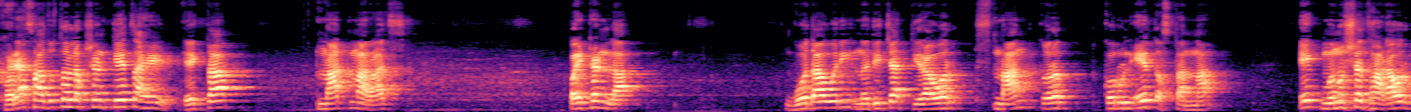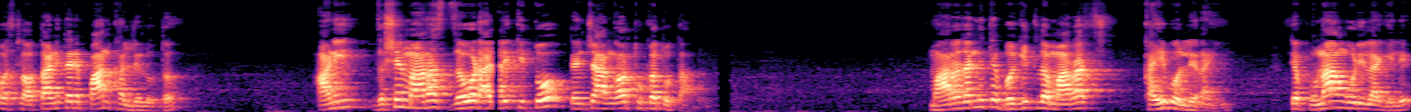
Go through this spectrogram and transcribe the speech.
खऱ्या साधूचं लक्षण तेच आहे. एकदा नाथ महाराज पैठणला गोदावरी नदीच्या तीरावर स्नान करत करून येत असताना एक मनुष्य झाडावर बसला होता आणि त्याने पान खाल्लेलं होतं. आणि जसे महाराज जवळ आले की तो त्यांच्या अंगावर थुकत होता. महाराजांनी ते बघितलं महाराज काही बोलले नाही. ते पुन्हा आंघोळीला गेले.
